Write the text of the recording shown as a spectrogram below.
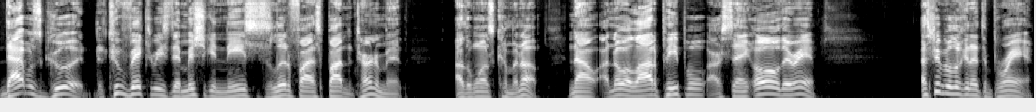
that was good. The two victories that Michigan needs to solidify a spot in the tournament are the ones coming up. Now, I know a lot of people are saying, "Oh, they're in." That's people looking at the brand.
